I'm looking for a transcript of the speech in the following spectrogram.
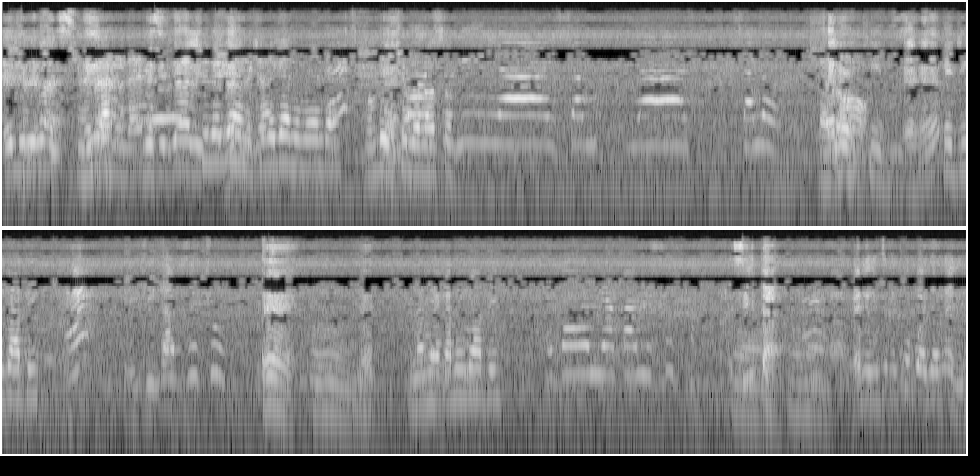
Eli, relax. Shule gani? Shule gani? Shule gani umeenda? Mwambie shule unaosoma. Salon. Salon. Keji ngapi? Keji ngapi? Eh? Keji tu. Eh. Mm. Eh. Una miaka mingapi? Sita. Mm. Ah, Wewe ni mtu mkubwa jamani.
